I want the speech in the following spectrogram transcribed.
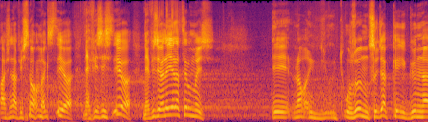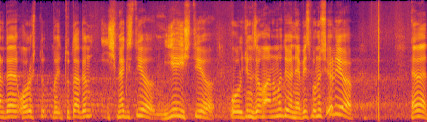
aşına fişne olmak istiyor. Nefis istiyor. Nefis öyle yaratılmış. Ee, uzun sıcak günlerde oruç tutakın içmek istiyor. Ye istiyor. Orucun zamanı mı diyor. Nefis bunu söylüyor. Evet.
